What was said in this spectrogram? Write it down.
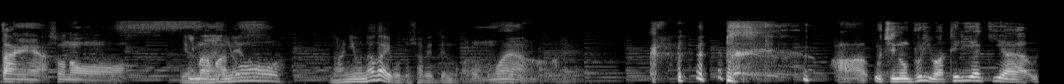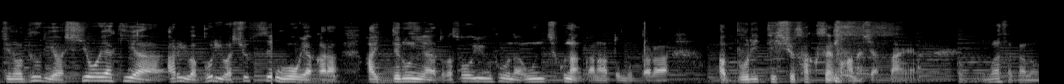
たんや、その、今まで何のを。何を長いこと喋ってんのかなほんまや あーうちのブリは照り焼きや、うちのブリは塩焼きや、あるいはブリは出世魚やから入ってるんやとか、そういうふうなうんちくなんかなと思ったら、あブリティッシュ作戦の話やったんや。まさかの。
